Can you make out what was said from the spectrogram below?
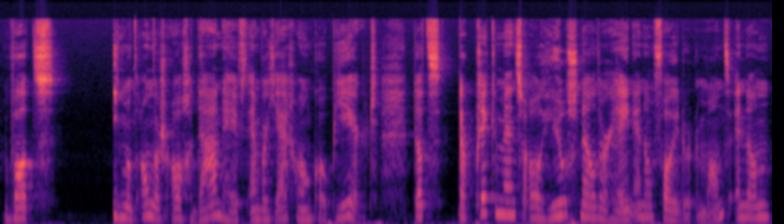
wat iemand anders al gedaan heeft en wat jij gewoon kopieert. Dat, daar prikken mensen al heel snel doorheen en dan val je door de mand. En dan,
